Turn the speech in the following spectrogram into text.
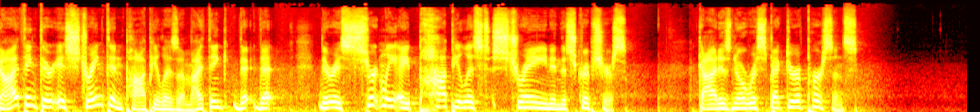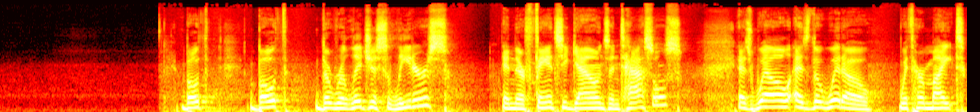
Now, I think there is strength in populism. I think that, that there is certainly a populist strain in the scriptures. God is no respecter of persons. Both, both the religious leaders in their fancy gowns and tassels, as well as the widow with her mite,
